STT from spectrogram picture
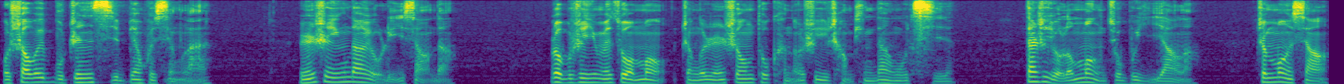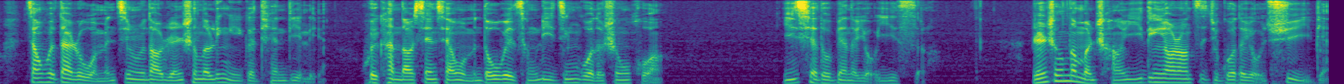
我稍微不珍惜便会醒来。人是应当有理想的。若不是因为做梦，整个人生都可能是一场平淡无奇。但是有了梦就不一样了，这梦想将会带着我们进入到人生的另一个天地里，会看到先前我们都未曾历经过的生活，一切都变得有意思了。人生那么长，一定要让自己过得有趣一点。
